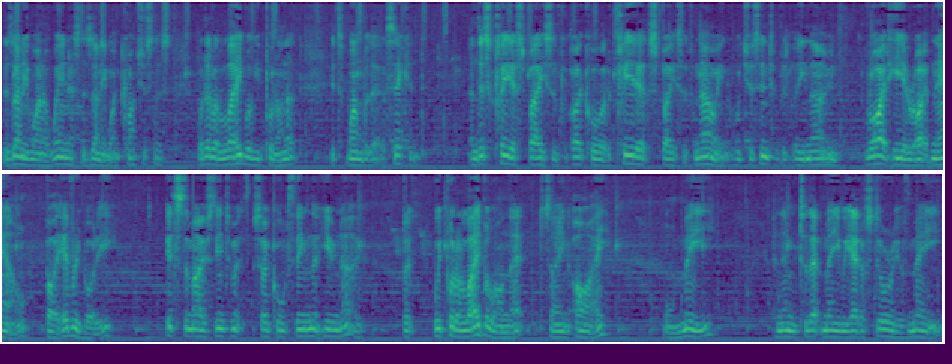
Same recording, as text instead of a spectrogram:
There's only one awareness. There's only one consciousness. Whatever label you put on it, it's one without a second. And this clear space of, I call it a clear space of knowing, which is intimately known right here, right now, by everybody, it's the most intimate so called thing that you know. But we put a label on that saying I or me, and then to that me we add a story of me,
